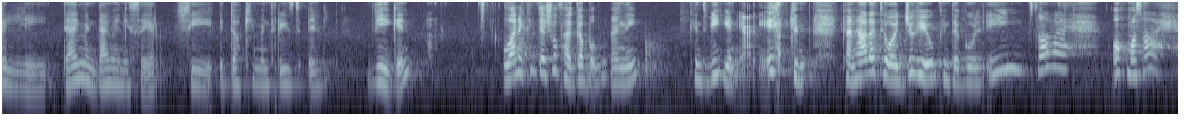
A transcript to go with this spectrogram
اللي دائما دائما يصير في ال documentaries ال vegan وأنا كنت أشوفها قبل يعني كنت vegan يعني. كنت كان هذا توجهي وكنت أقول اي صح هم صح.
